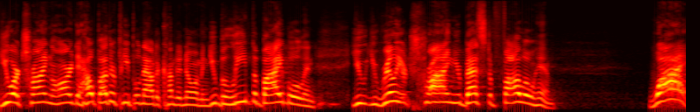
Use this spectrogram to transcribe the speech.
you are trying hard to help other people now to come to know him and you believe the Bible and you, you really are trying your best to follow him? Why?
